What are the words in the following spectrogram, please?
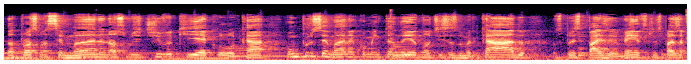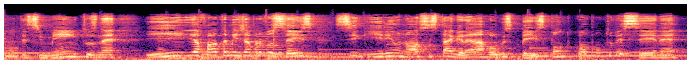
da próxima semana. Nosso objetivo aqui é colocar um por semana comentando aí as notícias do mercado, os principais eventos, os principais acontecimentos, né? E já falo também já para vocês seguirem o nosso Instagram space.com.vc, né?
